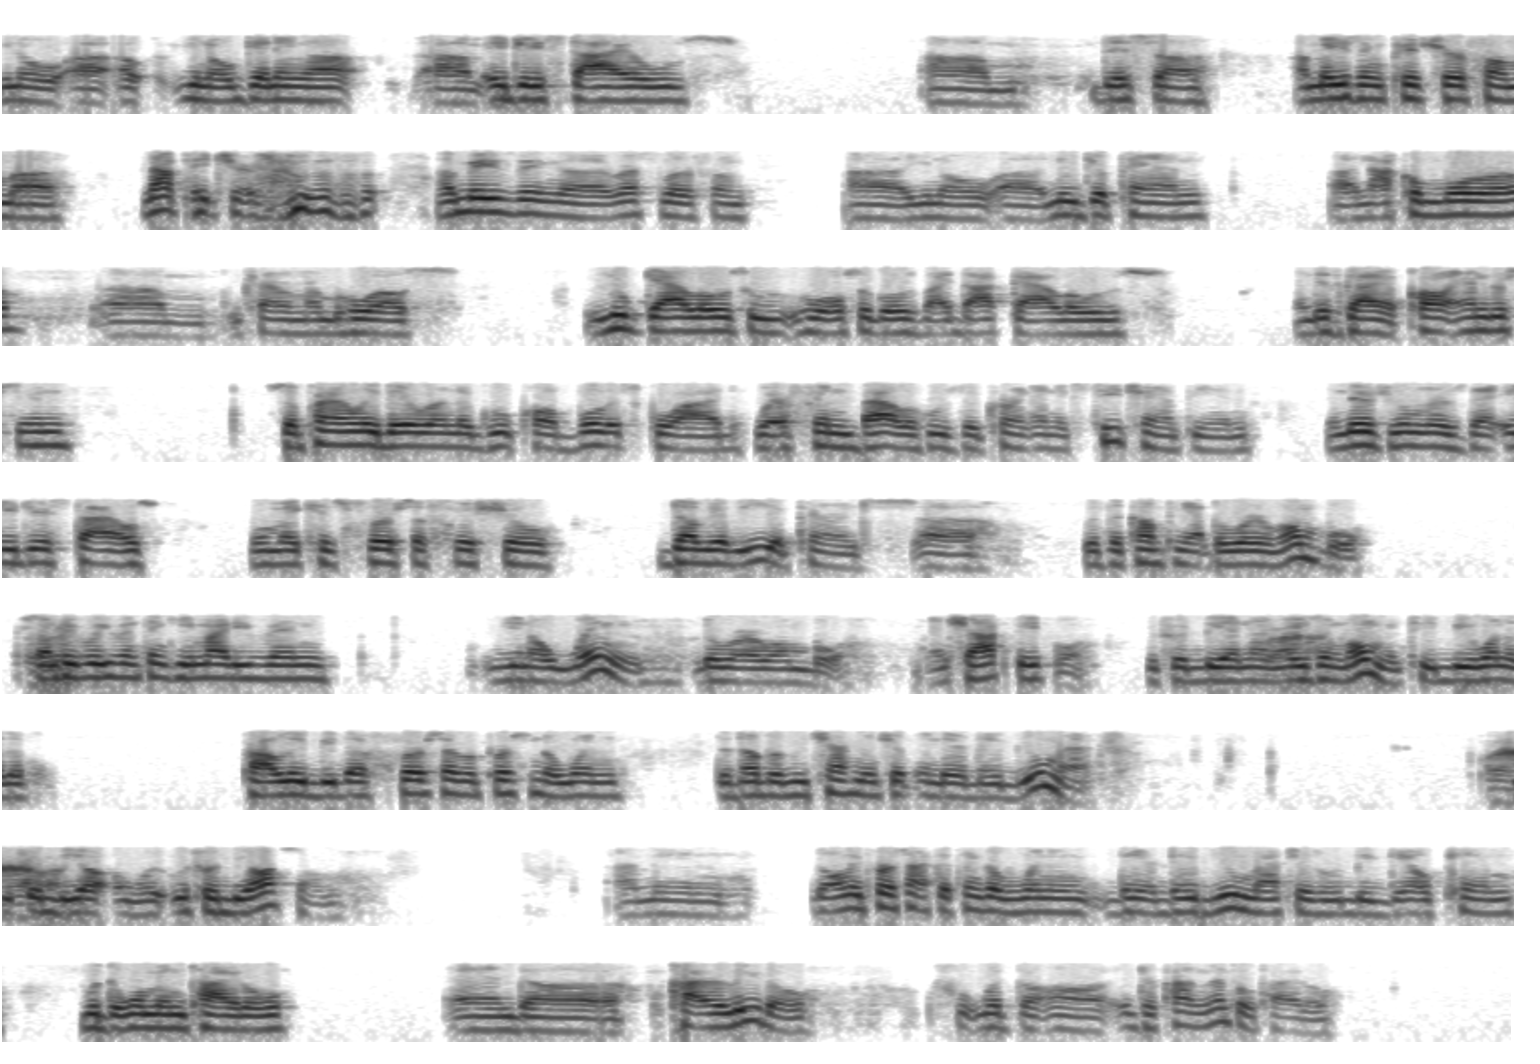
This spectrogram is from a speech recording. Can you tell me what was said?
you know, uh, uh you know, getting uh, um, AJ Styles, um, this uh, amazing pitcher from, uh, not pitcher, amazing uh, wrestler from, uh, you know, uh, New Japan, uh, Nakamura. Um, I'm trying to remember who else. Luke Gallows, who who also goes by Doc Gallows, and this guy Karl Anderson. So apparently they were in a group called Bullet Squad, where Finn Balor, who's the current NXT champion, and there's rumors that AJ Styles will make his first official WWE appearance uh, with the company at the Royal Rumble. Some mm-hmm. people even think he might even, you know, win the Royal Rumble and shock people, which would be an amazing wow. moment. He'd be one of the probably be the first ever person to win the WWE Championship in their debut match. Wow. Which would be which would be awesome. I mean, the only person I could think of winning their debut matches would be Gail Kim with the women title, and uh Carlito with the uh Intercontinental title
